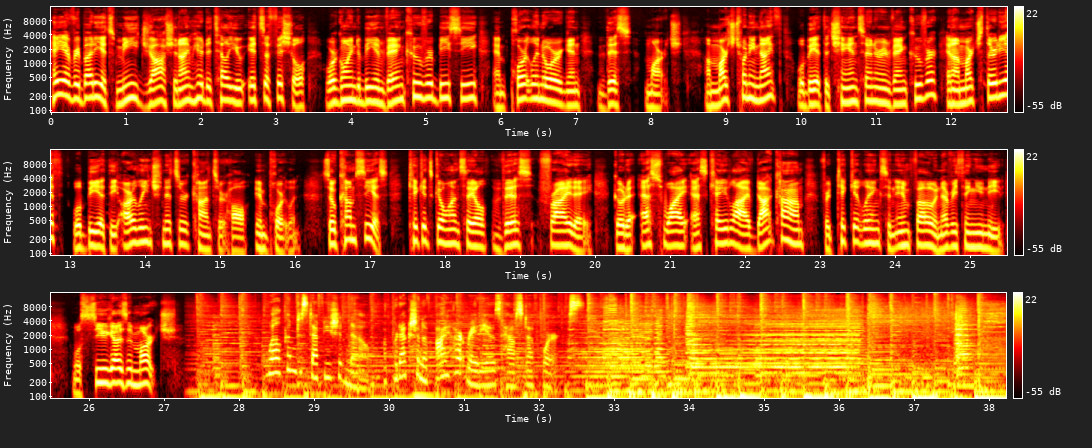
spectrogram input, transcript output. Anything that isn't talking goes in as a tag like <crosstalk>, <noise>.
Hey, everybody, it's me, Josh, and I'm here to tell you it's official. We're going to be in Vancouver, BC, and Portland, Oregon this March. On March 29th, we'll be at the Chan Center in Vancouver, and on March 30th, we'll be at the Arlene Schnitzer Concert Hall in Portland. So come see us. Tickets go on sale this Friday. Go to sysklive.com for ticket links and info and everything you need. We'll see you guys in March. Welcome to Stuff You Should Know, production of iHeartRadio's How Stuff Works.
